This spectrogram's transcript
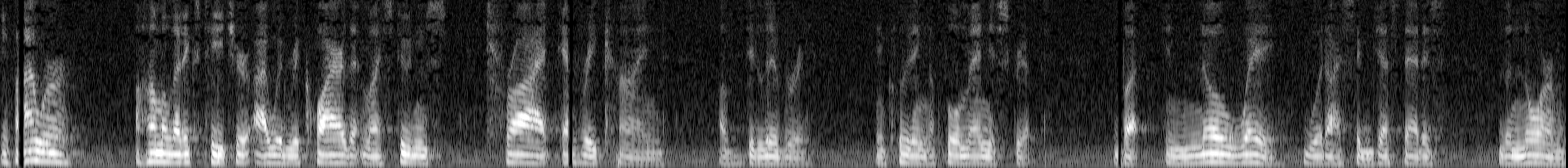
If I were a homiletics teacher, I would require that my students try every kind of delivery, including a full manuscript. But in no way would I suggest that as the norm.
